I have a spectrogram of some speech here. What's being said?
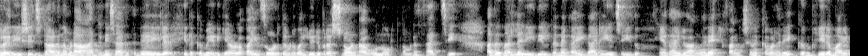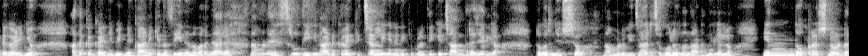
പ്രതീക്ഷിച്ചിട്ടാണ് നമ്മുടെ ആന്റണി ശരത്തിന്റെ കയ്യിൽ ഇതൊക്കെ മേടിക്കാനുള്ള പൈസ കൊടുത്തത്. ഇവിടെ വലിയൊരു പ്രശ്നം ഉണ്ടാകുമെന്ന് ഓർത്ത്. നമ്മുടെ സച്ചി അത് നല്ല രീതിയിൽ തന്നെ കൈകാര്യം ചെയ്തു. ഏതായാലും അങ്ങനെ ഫംഗ്ഷനൊക്കെ വളരെ ഗംഭീരമായിട്ട് കഴിഞ്ഞു. അതൊക്കെ കഴിഞ്ഞ് പിന്നെ കാണിക്കുന്ന സീൻ എന്ന് പറഞ്ഞാൽ നമ്മുടെ ശ്രുതി ഇങ്ങനെ അടുക്കള കിച്ചണിൽ ഇങ്ങനെ നിൽക്കുമ്പോഴത്തേക്കും ചന്ദ്ര ചെല്ലുക എന്നിട്ട് പറഞ്ഞു ഷോ നമ്മൾ വിചാരിച്ച പോലെ ഒന്നും നടന്നില്ലല്ലോ. എന്തോ പ്രശ്നമുണ്ട്.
